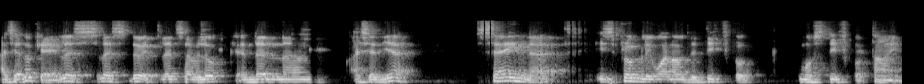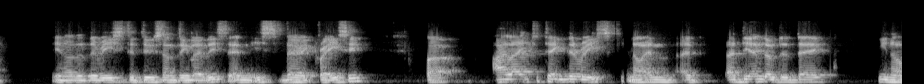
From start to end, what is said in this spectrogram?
I said, okay, let's let's do it. Let's have a look. And then um, I said, yeah. Saying that is probably one of the difficult, most difficult time, you know, that there is to do something like this, and it's very crazy. But I like to take the risk, you know. And at, at the end of the day, you know,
